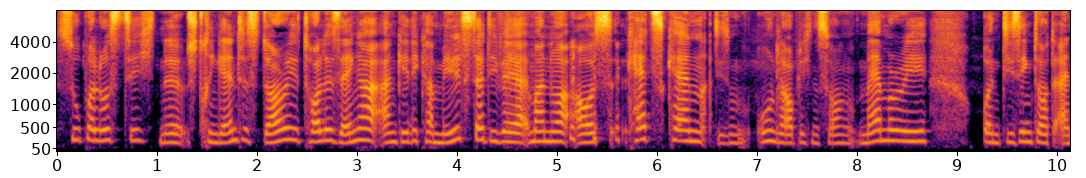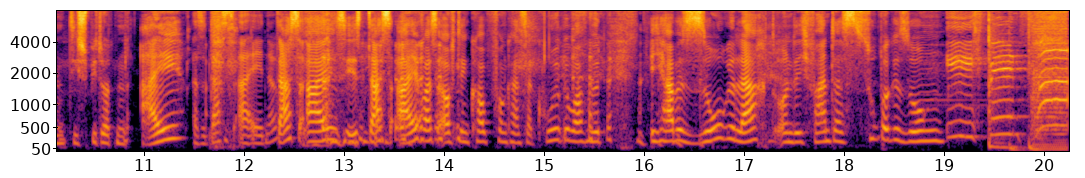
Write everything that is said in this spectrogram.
Super lustig, eine stringente Story, tolle Sänger, Angelika Milster, die wir ja immer nur aus Cats kennen, diesem unglaublichen Song Memory und die singt dort ein, die spielt dort ein Ei. Also das Ei, ne? Das Ei, sie ist das Ei, was auf den Kopf von Kanzler Kohl geworfen wird. Ich habe so gelacht und ich fand das super gesungen. Ich bin frei.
